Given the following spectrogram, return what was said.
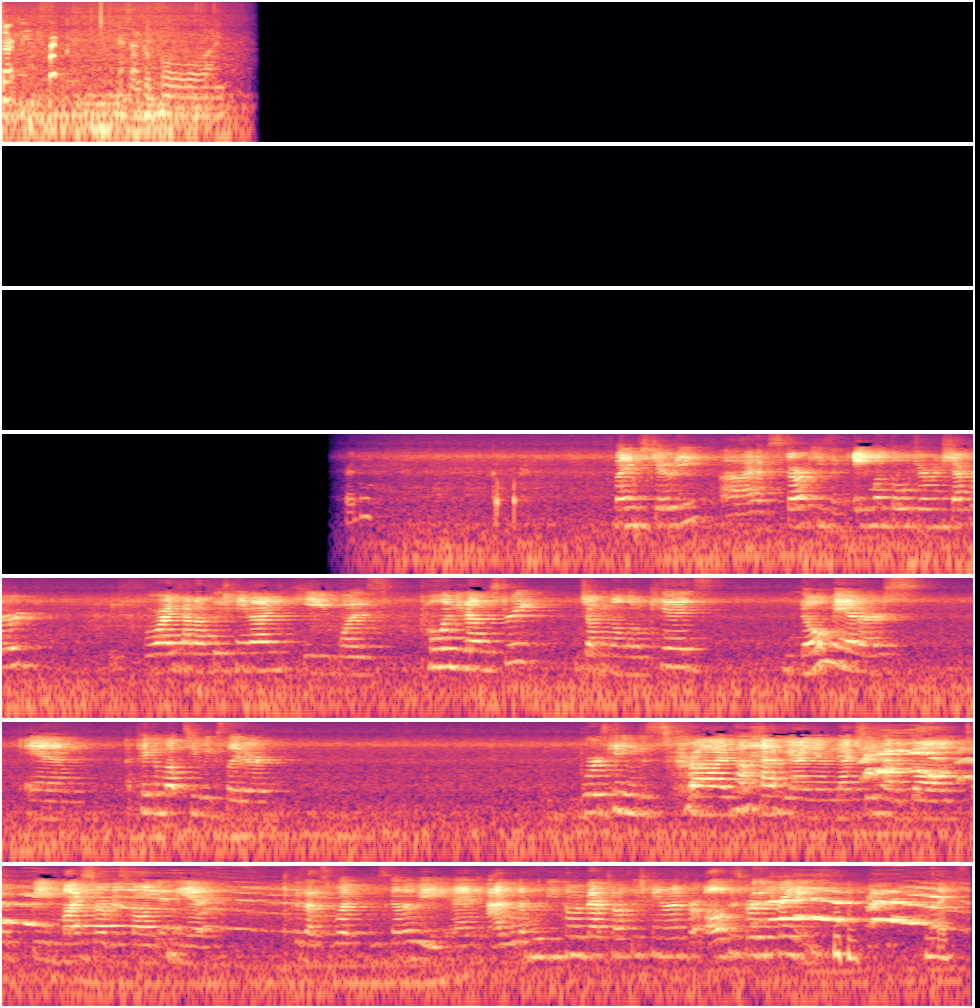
Starke. That's a good boy. Ready? Go for it. My name's Jody. Uh, I have Starke. He's an eight-month-old German Shepherd. Before I found Off Leash Canine, he was pulling me down the street, jumping on little kids, no manners, and I pick him up two weeks later. Words can't even describe how happy I am to actually have a dog to be my service dog in the end because that's what going to be. And I will definitely be coming back to Off Leash Canine for all of his further training. nice.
